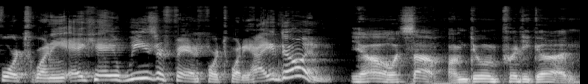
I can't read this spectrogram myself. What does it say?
420, aka Weezer Fan 420. How you doing? Yo, what's up? I'm doing pretty good.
